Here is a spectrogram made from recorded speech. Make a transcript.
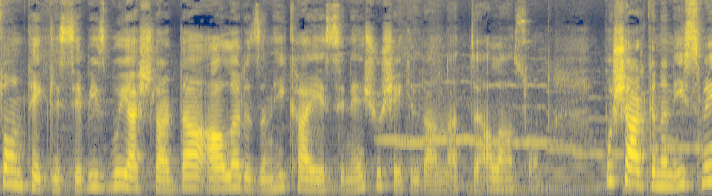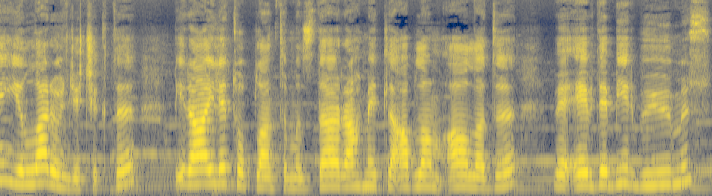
son teklisi biz bu yaşlarda ağlarızın hikayesini şu şekilde anlattı Alanson. Bu şarkının ismi yıllar önce çıktı. Bir aile toplantımızda rahmetli ablam ağladı ve evde bir büyüğümüz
